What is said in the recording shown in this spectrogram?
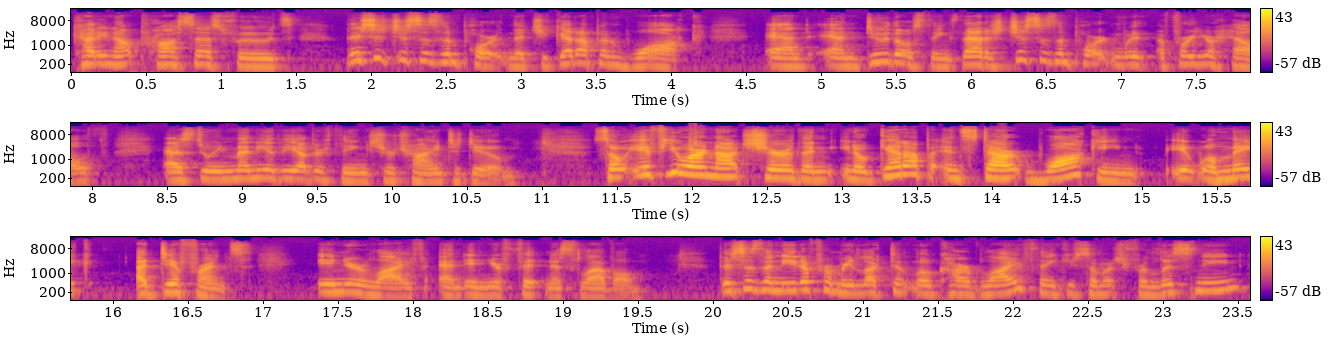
cutting out processed foods. This is just as important that you get up and walk and and do those things that is just as important with, for your health as doing many of the other things you're trying to do so if you are not sure then you know get up and start walking it will make a difference in your life and in your fitness level this is Anita from Reluctant Low Carb Life. Thank you so much for listening.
